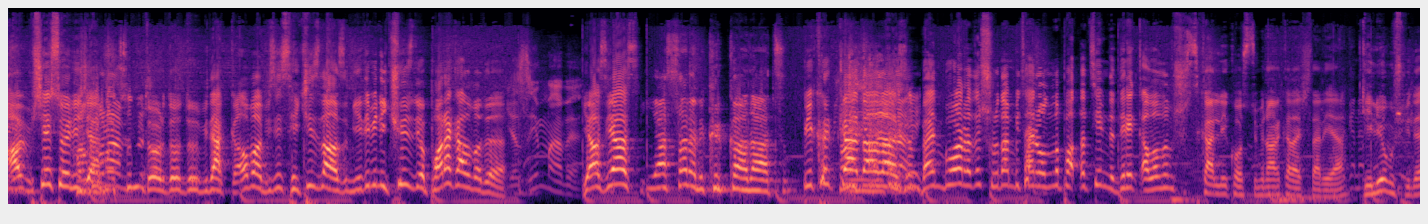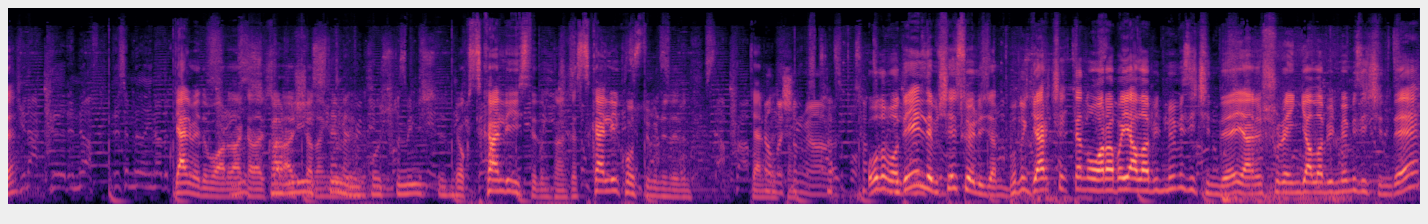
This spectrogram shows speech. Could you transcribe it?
Abi bir şey söyleyeceğim. Aman abi. Dur dur dur bir dakika ama bize 8 lazım. 7200 diyor para kalmadı. Yazayım mı abi? Yaz yaz. Yazsana bir 40k daha atsın. Bir 40k daha lazım. Ben bu arada şuradan bir tane onunu patlatayım da direkt alalım şu Scarlet kostümünü arkadaşlar ya. Geliyormuş bir de. Gelmedi bu arada arkadaşlar Scarlet'i aşağıdan istemedim geliyor. kostümünü istedim. Yok Scarlet'i istedim kanka. Scarlet kostümünü dedim. Gelmedi. Anlaşılmıyor abi. Oğlum o değil de bir şey söyleyeceğim. Bunu gerçekten o arabayı alabilmemiz için de yani şu rengi alabilmemiz için de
